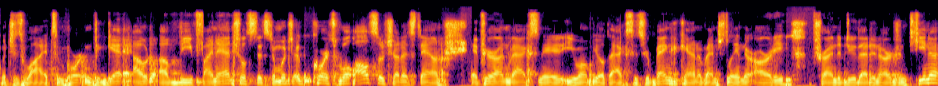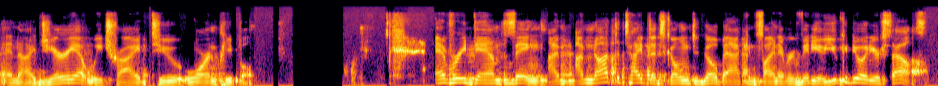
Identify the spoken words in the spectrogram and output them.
which is why it's important to get out of the financial system which of course will also shut us down. If you're unvaccinated you won't be able to access your bank account eventually and they're already trying to do that in Argentina and Nigeria. We tried to warn people. Every damn thing. I'm i'm not the type that's going to go back and find every video. You can do it yourself.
